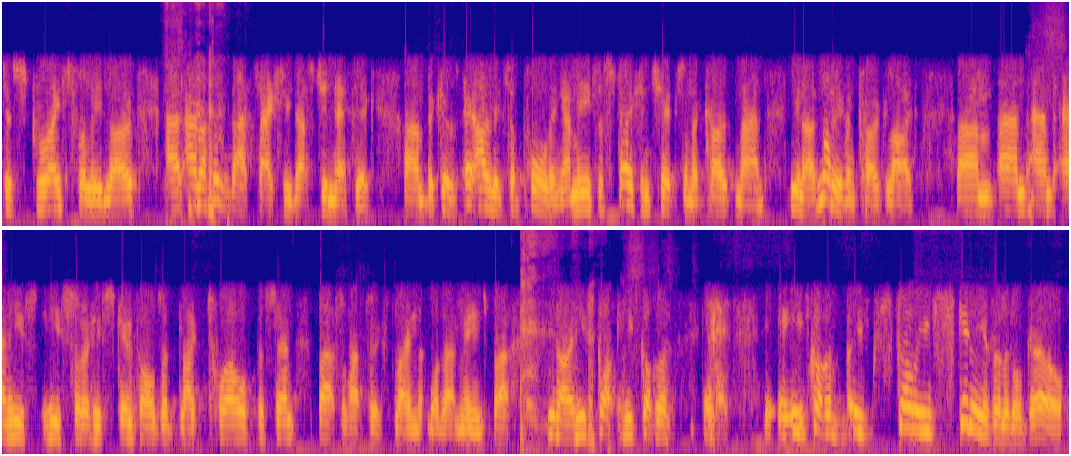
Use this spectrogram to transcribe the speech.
disgracefully low, and, and I think that's actually that's genetic. Um, because I mean, it's appalling. I mean, he's a steak and chips and a Coke man. You know, not even Coke Light. Um, and and and he's he's sort of his skin folds at like twelve percent. Bats will have to explain what that means. But you know, he's got he's got the he's got the he's still he's skinny as a little girl,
